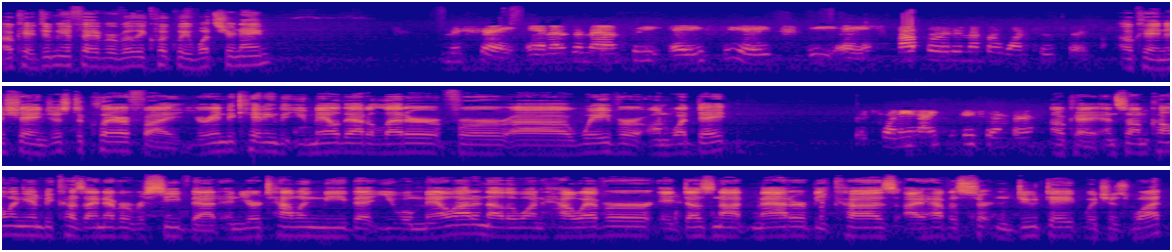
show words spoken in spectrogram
Okay, do me a favor, really quickly. What's your name? Nishay, N as in Nancy, A C H E A. Operator number one two six. Okay, Nishane, just to clarify, you're indicating that you mailed out a letter for uh, waiver on what date? The 29th of December. Okay, and so I'm calling in because I never received that, and you're telling me that you will mail out another one. However, it does not matter because I have a certain due date, which is what?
